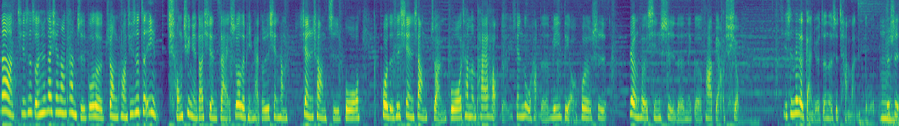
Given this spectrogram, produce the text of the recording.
那其实昨天在线上看直播的状况，其实这一从去年到现在，所有的品牌都是线上。线上直播或者是线上转播，他们拍好的预先录好的 video，或者是任何形式的那个发表秀，其实那个感觉真的是差蛮多的，嗯、就是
